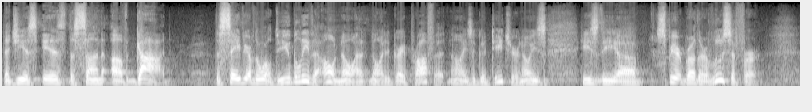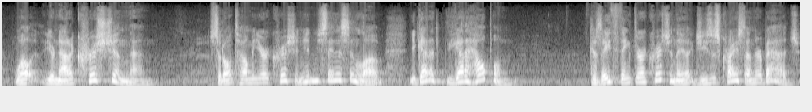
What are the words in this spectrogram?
that Jesus is the Son of God, the Savior of the world. Do you believe that? Oh, no, I, no, he's a great prophet. No, he's a good teacher. No, he's, he's the uh, spirit brother of Lucifer. Well, you're not a Christian then. So don't tell me you're a Christian. You, you say this in love. You gotta, you gotta help them because they think they're a Christian. They like Jesus Christ on their badge.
